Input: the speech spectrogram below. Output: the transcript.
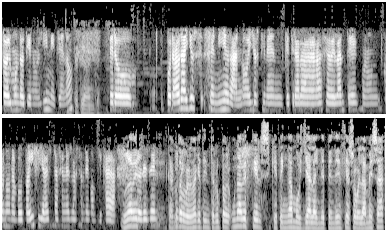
todo el mundo tiene un límite, ¿no? Pero por ahora ellos se niegan, ¿no? Ellos tienen que tirar hacia adelante con un, con un nuevo país y ya la situación es bastante complicada. Una vez, desde Carlota, verdad que te interrumpa, una vez que, que tengamos ya la independencia sobre la mesa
